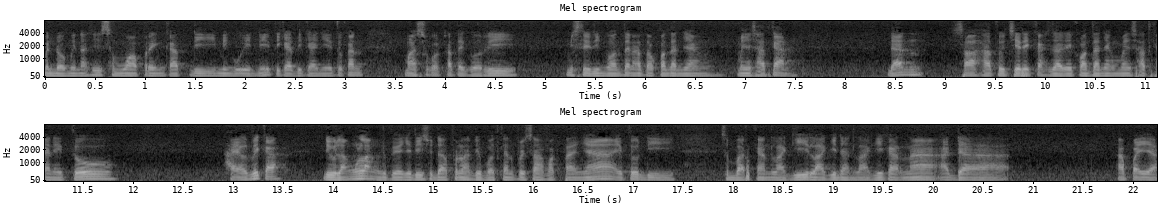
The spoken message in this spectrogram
mendominasi semua peringkat di minggu ini. Tiga-tiganya itu kan masuk ke kategori misleading konten atau konten yang menyesatkan. Dan salah satu ciri khas dari konten yang menyesatkan itu HLBK diulang-ulang gitu ya. Jadi sudah pernah dibuatkan periksa faktanya itu disebarkan lagi, lagi dan lagi karena ada apa ya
